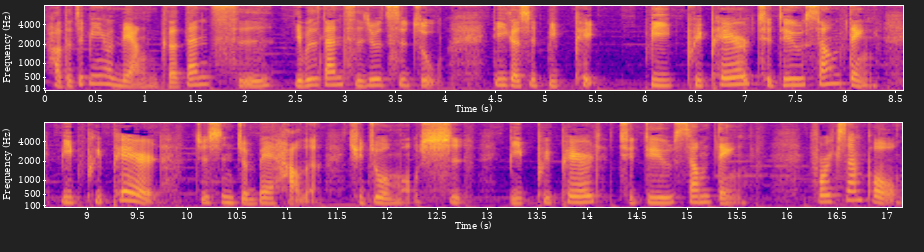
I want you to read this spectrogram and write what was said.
好的，这边有两个单词，也不是单词，就是词组。第一个是 be paid。Be prepared to do something. Be prepared 就是准备好了去做某事。Be prepared to do something. For example，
